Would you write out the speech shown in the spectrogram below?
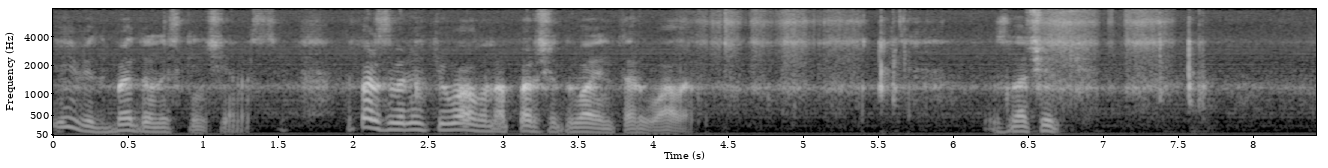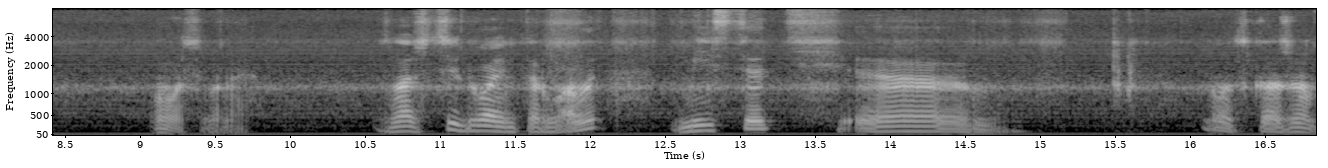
і від B до нескінченності. Тепер зверніть увагу на перші два інтервали. Значить, ось вони. Значить, ці два інтервали містять, е, ну, от скажімо,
